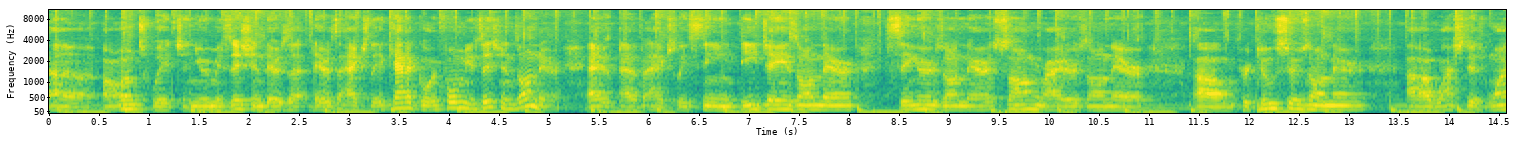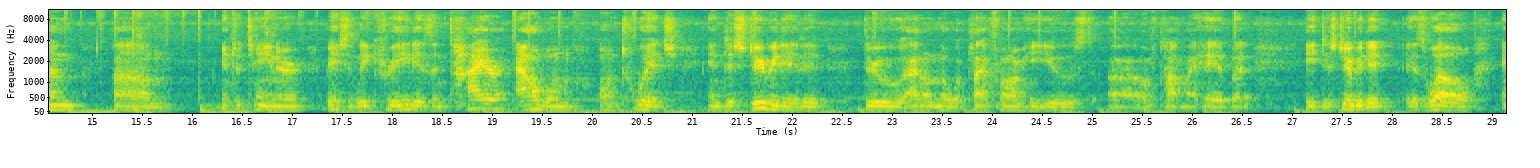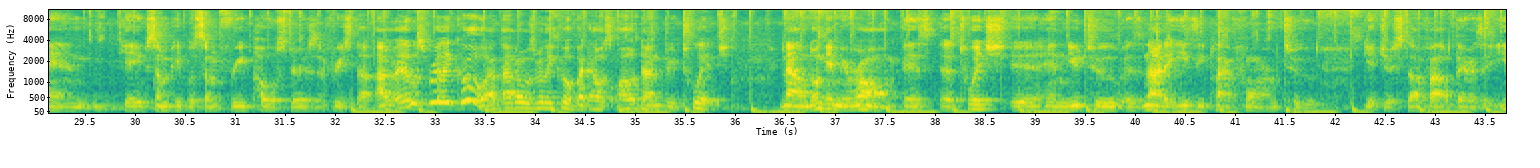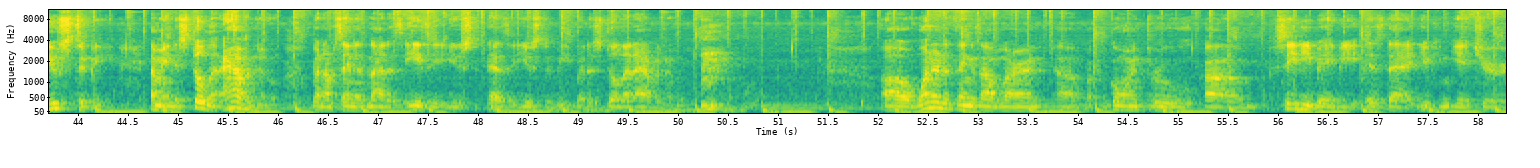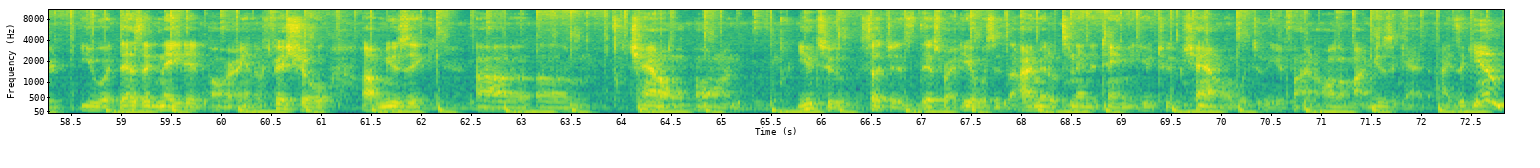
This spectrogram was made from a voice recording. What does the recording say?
uh, are on Twitch and you're a musician, there's a there's actually a category for musicians on there. I, I've actually seen DJs on there, singers on there, songwriters on there, um, producers on there. Uh, watch this one um, entertainer basically created his entire album on Twitch and distributed it through I don't know what platform he used uh, off top of my head, but he distributed as well and gave some people some free posters and free stuff. I, it was really cool. I thought it was really cool, but that was all done through Twitch. Now, don't get me wrong, is uh, Twitch and YouTube is not an easy platform to get your stuff out there as it used to be. I mean, it's still an avenue, but I'm saying it's not as easy as it used to be, but it's still an avenue. uh, one of the things I've learned uh, going through um, CD Baby is that you can get your you a designated or an official uh, music uh, um, channel on YouTube, such as this right here, which is the I Middleton Entertainment YouTube channel, which you find all of my music at Isaac M.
